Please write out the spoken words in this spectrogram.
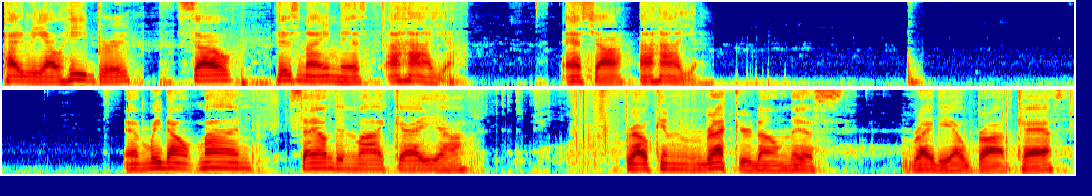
Paleo Hebrew. So his name is Ahiah. Asher Ahiah. And we don't mind sounding like a uh, broken record on this radio broadcast.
